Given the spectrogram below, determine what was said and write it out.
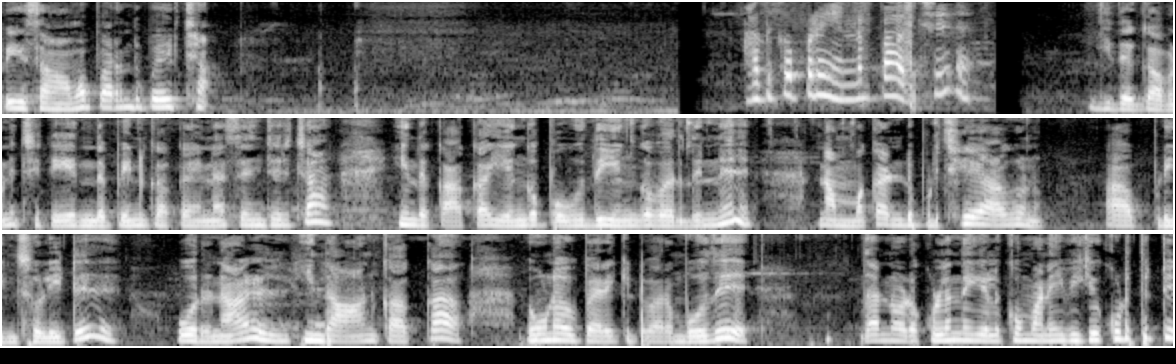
பேசாமல் பறந்து போயிடுச்சான் இதை கவனிச்சுட்டே இருந்த பெண் காக்கா என்ன செஞ்சிருச்சா? இந்த காக்கா எங்கே போகுது எங்கே வருதுன்னு நம்ம கண்டுபிடிச்சே ஆகணும் அப்படின்னு சொல்லிட்டு ஒரு நாள் இந்த ஆண் காக்கா உணவு பெறக்கிட்டு வரும்போது தன்னோட குழந்தைகளுக்கும் மனைவிக்கு கொடுத்துட்டு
